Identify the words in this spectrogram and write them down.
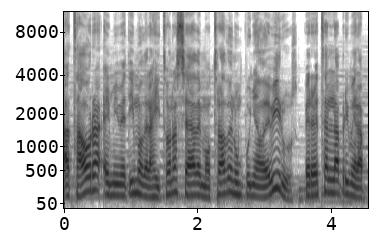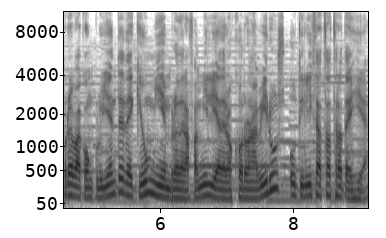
Hasta ahora, el mimetismo de las histonas se ha demostrado en un puñado de virus, pero esta es la primera prueba concluyente de que un miembro de la familia de los coronavirus utiliza esta estrategia.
